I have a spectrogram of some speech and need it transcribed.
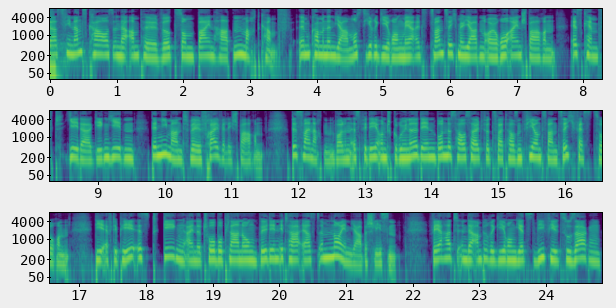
Das Finanzchaos in der Ampel wird zum beinharten Machtkampf. Im kommenden Jahr muss die Regierung mehr als 20 Milliarden Euro einsparen. Es kämpft jeder gegen jeden, denn niemand will freiwillig sparen. Bis Weihnachten wollen SPD und Grüne den Bundeshaushalt für 2024 festzurren. Die FDP ist gegen eine Turboplanung, will den Etat erst im neuen Jahr beschließen. Wer hat in der Ampelregierung jetzt wie viel zu sagen?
